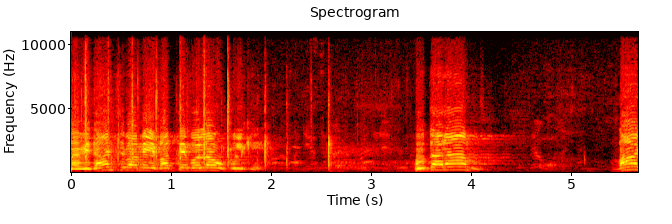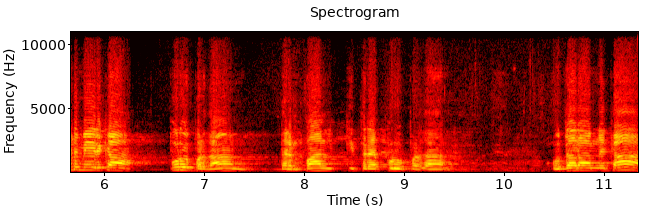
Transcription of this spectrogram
मैं विधानसभा में ये बातें बोल रहा हूँ खुल के। उदाराम बाड़मेर का पूर्व प्रधान, धर्मपाल की तरह पूर्व प्रधान। उदाराम ने कहा,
